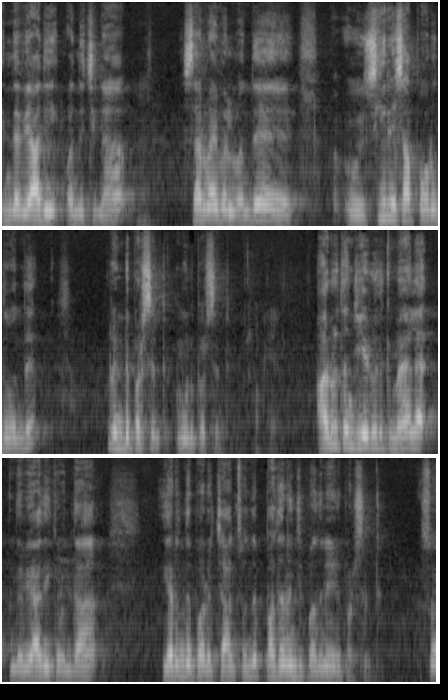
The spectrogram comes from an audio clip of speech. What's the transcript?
இந்த வியாதி வந்துச்சுன்னா சர்வைவல் வந்து சீரியஸாக போகிறது வந்து ரெண்டு பர்சன்ட் மூணு பர்சன்ட் ஓகே அறுபத்தஞ்சு எழுபதுக்கு மேலே இந்த வியாதிக்கு வந்தால் இறந்து போகிற சான்ஸ் வந்து பதினஞ்சு பதினேழு பர்சன்ட் ஸோ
